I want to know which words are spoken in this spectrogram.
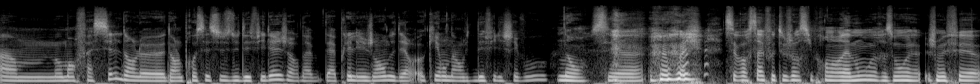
un moment facile dans le, dans le processus du défilé, genre d'a- d'appeler les gens, de dire ok, on a envie de défiler chez vous. Non, c'est euh, c'est pour ça il faut toujours s'y prendre en amont. Heureusement, euh, je me fais euh,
